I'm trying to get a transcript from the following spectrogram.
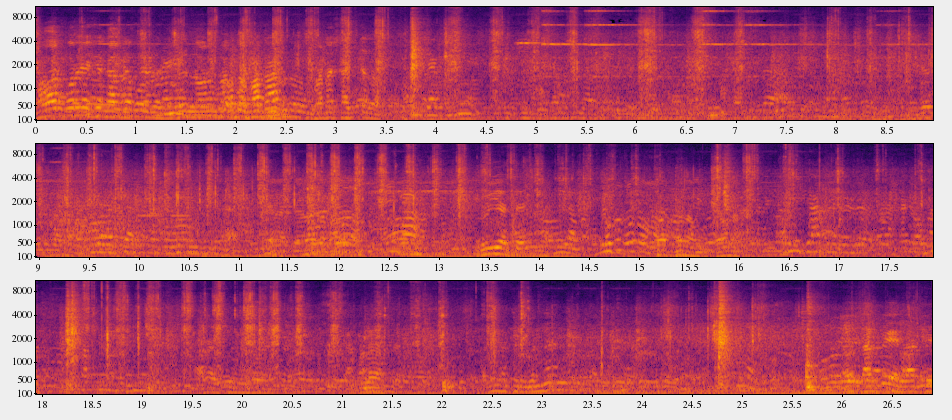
খাওয়ার পরে এসে কালকে বলবেন নরম ভাটা ভাটা ভাটা ষাট টাকা রুই আছে লাগবে লাগবে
